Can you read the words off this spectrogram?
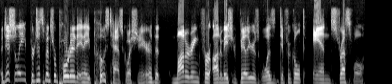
Additionally, participants reported in a post task questionnaire that monitoring for automation failures was difficult and stressful.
